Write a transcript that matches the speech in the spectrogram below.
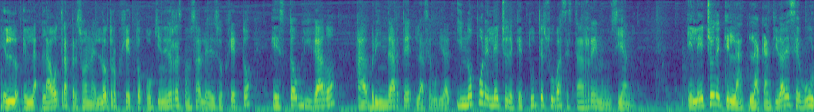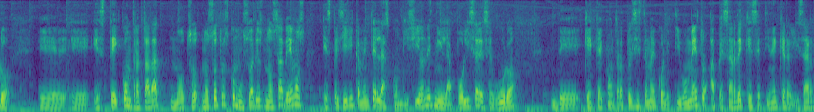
la otra persona, el otro objeto o quien es responsable de ese objeto está obligado a brindarte la seguridad. Y no por el hecho de que tú te subas estás renunciando. El hecho de que la, cantidad de seguro eh, eh, esté contratada, nosotros como usuarios no sabemos específicamente las condiciones ni la póliza de seguro de, que, que, contrató el sistema de colectivo Metro, a pesar de que se tiene que realizar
